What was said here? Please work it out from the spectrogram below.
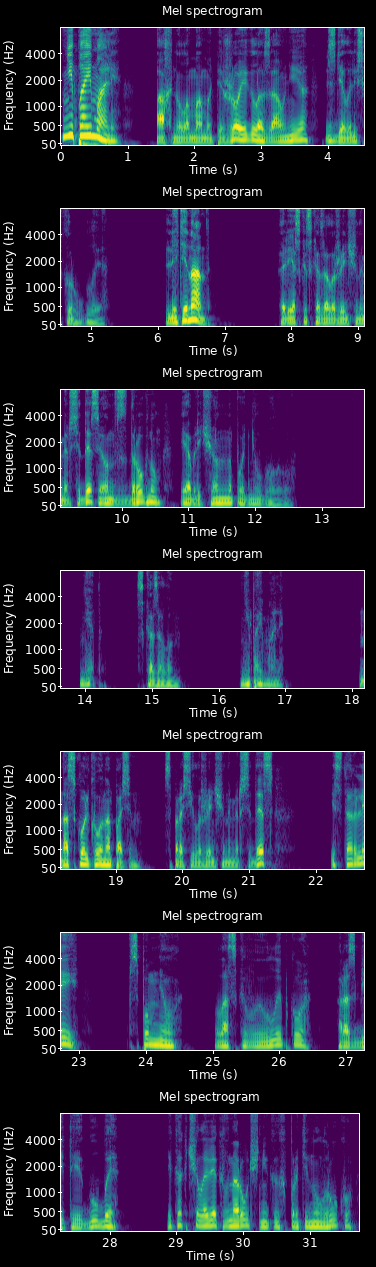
«Не поймали!» — ахнула мама Пежо, и глаза у нее сделались круглые. «Лейтенант!» — резко сказала женщина Мерседес, и он вздрогнул и обреченно поднял голову. «Нет», — сказал он, — «не поймали». «Насколько он опасен?» — спросила женщина Мерседес, и Старлей вспомнил ласковую улыбку, разбитые губы и как человек в наручниках протянул руку,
